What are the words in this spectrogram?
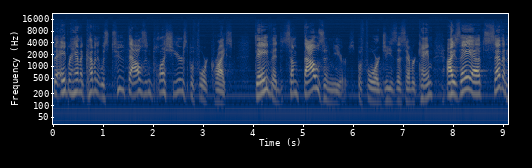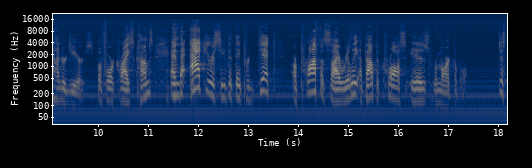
The Abrahamic covenant was 2,000 plus years before Christ. David, some thousand years before Jesus ever came. Isaiah, 700 years before Christ comes. And the accuracy that they predict or prophesy really about the cross is remarkable. Just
